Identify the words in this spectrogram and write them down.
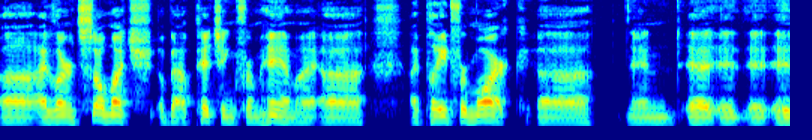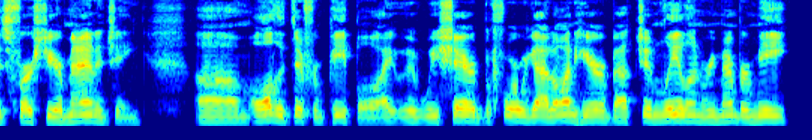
Uh, I learned so much about pitching from him. I uh, I played for Mark uh, and uh, his first year managing. Um, all the different people I we shared before we got on here about Jim Leyland. Remember me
